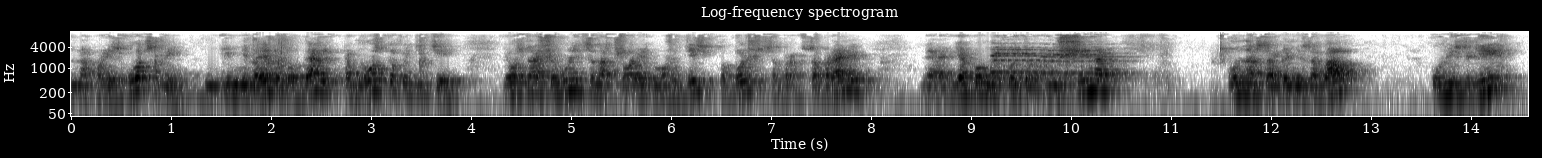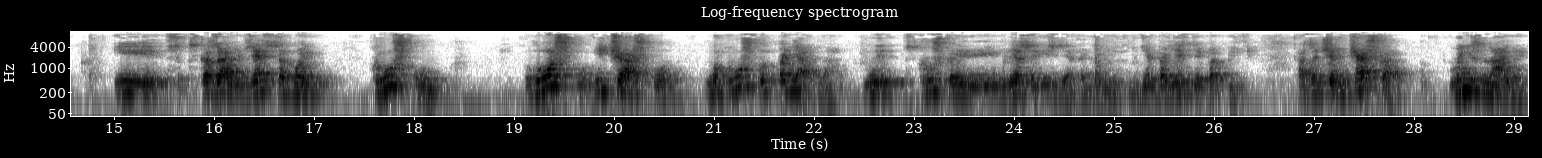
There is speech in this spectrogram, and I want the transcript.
на производстве, им не до этого, даже подростков и детей. И вот с нашей улицы нас человек, может, 10, побольше собрали. Э, я помню, какой-то мужчина, он нас организовал, увезли и сказали взять с собой кружку, ложку и чашку. Но кружку, понятно, мы с кружкой в лес везде ходили, где поесть, где попить. А зачем чашка, мы не знали.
